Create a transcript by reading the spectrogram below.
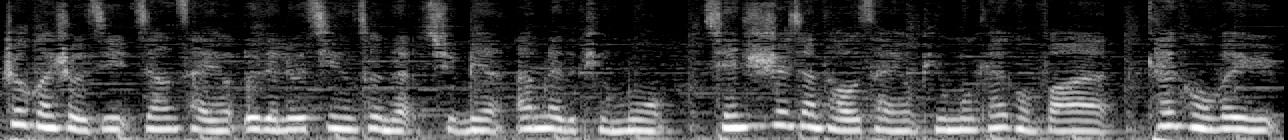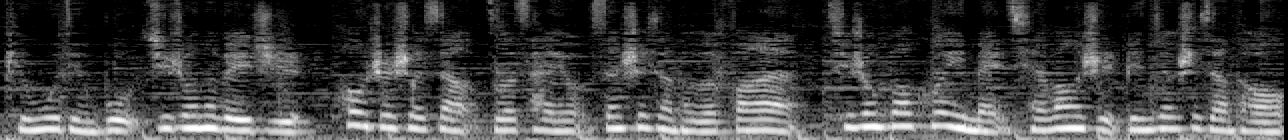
这款手机将采用六点六七英寸的曲面 AMOLED 屏幕，前置摄像头采用屏幕开孔方案，开孔位于屏幕顶部居中的位置，后置摄像则采用三摄像头的方案，其中包括一枚潜望式变焦摄像头，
